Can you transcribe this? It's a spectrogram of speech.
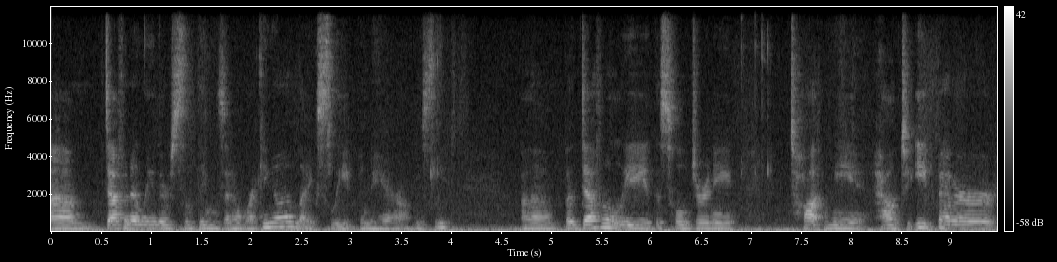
um, definitely there's still things that i'm working on like sleep and hair obviously um, but definitely this whole journey taught me how to eat better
